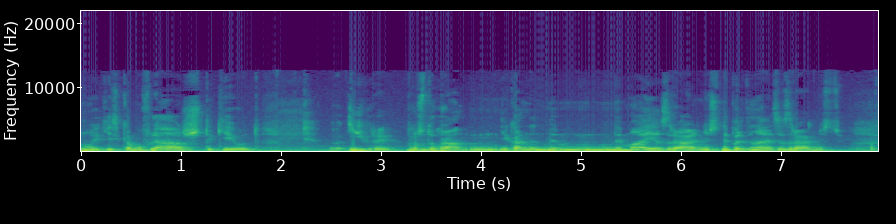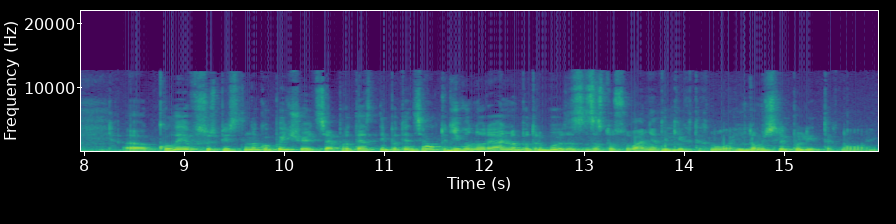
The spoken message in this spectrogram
ну, якийсь камуфляж, такі от. Е, Ігри, просто гра, яка не, не, не має з реальністю, не перетинається з реальністю. Е, Коли в суспільстві накопичується протестний потенціал, тоді воно реально потребує застосування таких технологій, в тому числі політтехнологій.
